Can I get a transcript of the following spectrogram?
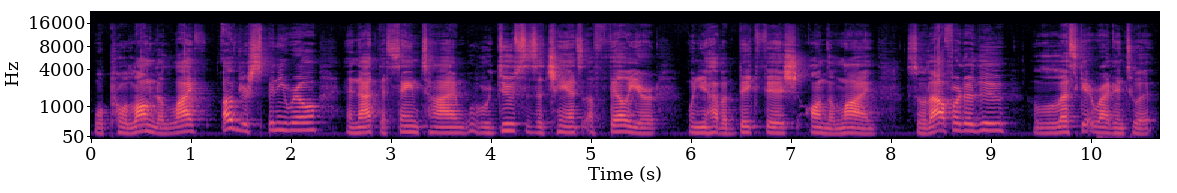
will prolong the life of your spinning reel and at the same time will reduce the chance of failure when you have a big fish on the line. So without further ado, let's get right into it.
